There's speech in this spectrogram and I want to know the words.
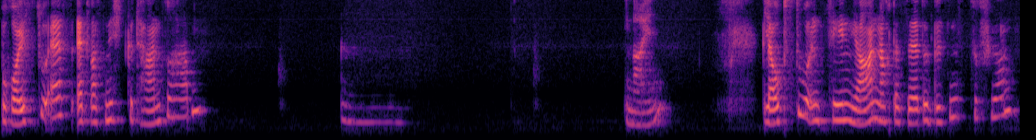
Bereust du es, etwas nicht getan zu haben? Nein. Glaubst du, in zehn Jahren noch dasselbe Business zu führen?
